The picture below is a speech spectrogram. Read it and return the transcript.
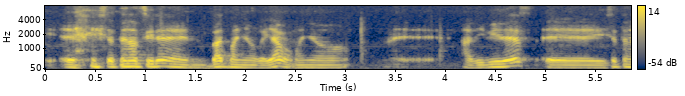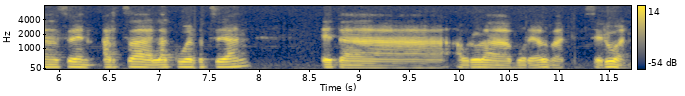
izaten hau ziren bat baino gehiago, baino e, adibidez, e, izaten hau zen hartza laku ertzean eta aurora boreal bat zeruan.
